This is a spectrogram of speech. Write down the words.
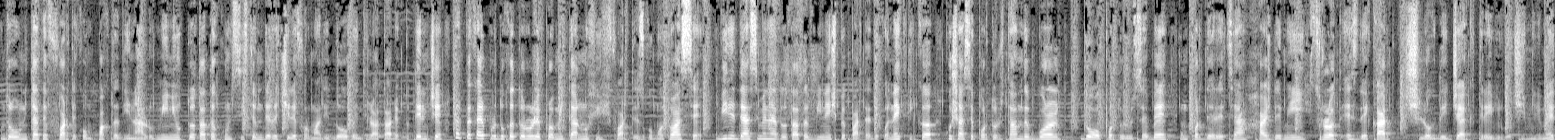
într-o unitate foarte compactă din aluminiu, dotată cu un sistem de răcire format din două ventilatoare puternice, dar pe care producătorul le promite a nu fi foarte zgomotoase. Vine de asemenea dotată bine și pe partea de conectică, cu 6 porturi Thunderbolt, 2 porturi USB, un port de rețea, HDMI, slot SD card și loc de jack 3,5 mm.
